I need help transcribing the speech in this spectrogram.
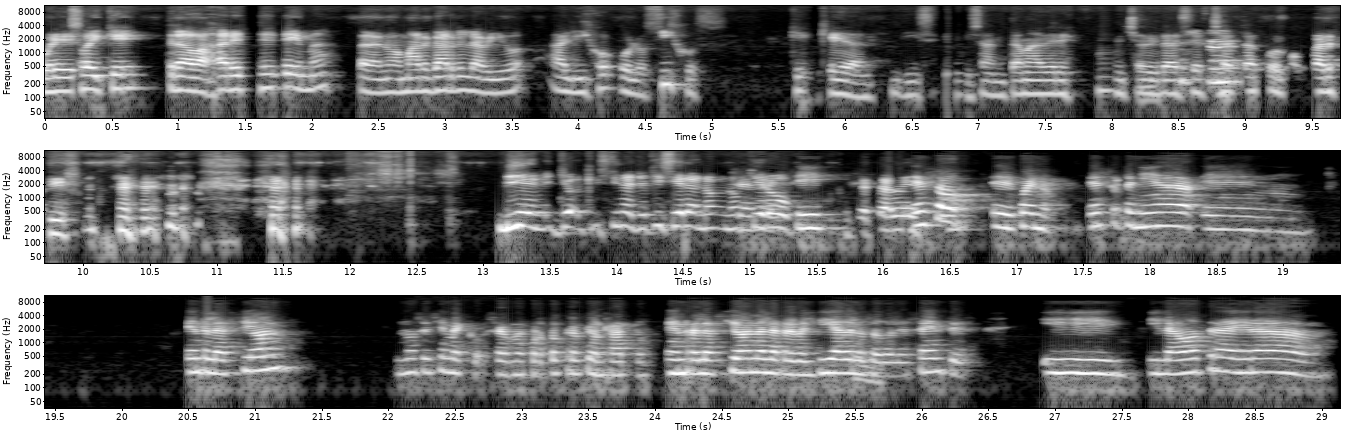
Por eso hay que trabajar este tema para no amargarle la vida al hijo o los hijos que quedan, dice mi Santa Madre. Muchas gracias, Chata, por compartir. Bien, yo, Cristina, yo quisiera, no, no quiero... Sí. Eso, eh, bueno, eso tenía en, en relación no sé si me, se me cortó creo que un rato, en relación a la rebeldía de los adolescentes. Y, y la otra era,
